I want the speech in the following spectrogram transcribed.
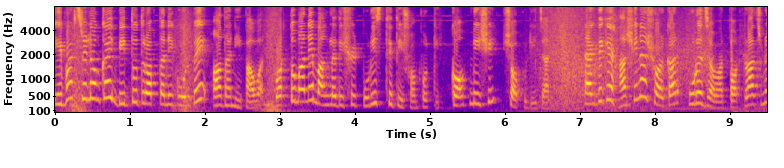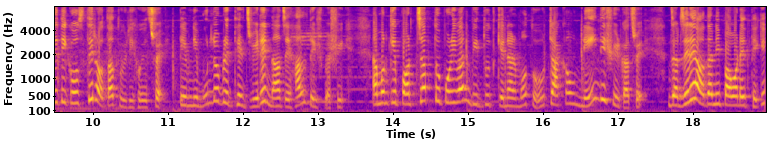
এবার শ্রীলঙ্কায় বিদ্যুৎ রপ্তানি করবে আদানি পাওয়ার। বর্তমানে বাংলাদেশের পরিস্থিতি সম্পর্কে কম বেশি সকলেই জানে। একদিকে হাসিনা সরকার পড়ে যাওয়ার পর রাজনৈতিক অস্থিরতা তৈরি হয়েছে। তেমনি মূল্যবৃদ্ধির জেরে নাজেহাল দেশবাসী। এমনকি পর্যাপ্ত পরিমাণ বিদ্যুৎ কেনার মতো টাকাও নেই দেশের কাছে। যার জেরে আদানি পাওয়ারের থেকে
